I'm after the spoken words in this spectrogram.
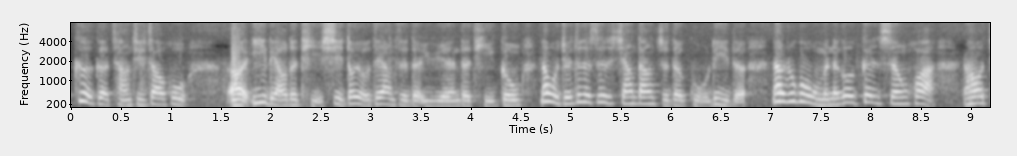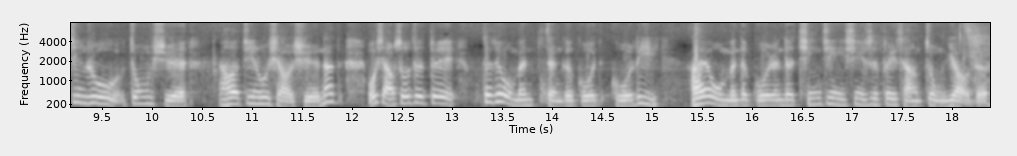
各个长期照护。呃，医疗的体系都有这样子的语言的提供，那我觉得这个是相当值得鼓励的。那如果我们能够更深化，然后进入中学，然后进入小学，那我想说，这对这对我们整个国国力，还有我们的国人的亲近性是非常重要的。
